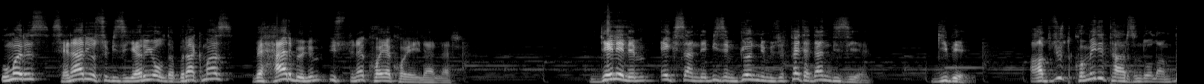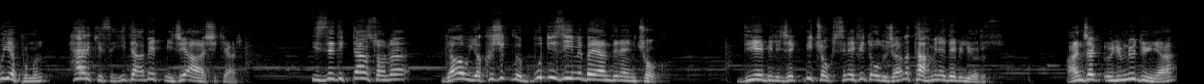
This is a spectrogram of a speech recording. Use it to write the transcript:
Umarız senaryosu bizi yarı yolda bırakmaz ve her bölüm üstüne koya koya ilerler. Gelelim eksende bizim gönlümüzü fetheden diziye. Gibi. Absürt komedi tarzında olan bu yapımın herkese hitap etmeyeceği aşikar. İzledikten sonra yahu yakışıklı bu diziyi mi beğendin en çok? diyebilecek birçok sinefit olacağını tahmin edebiliyoruz. Ancak Ölümlü Dünya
